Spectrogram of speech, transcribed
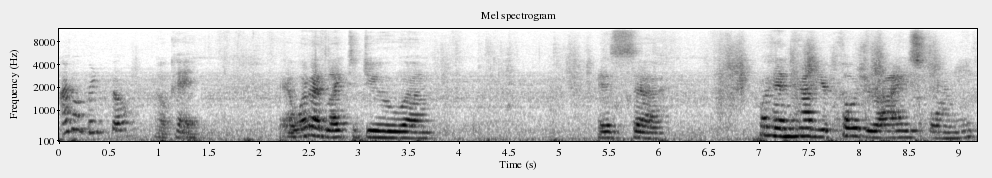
I don't think so. Okay. Uh, what I'd like to do um, is uh, go ahead and have you close your eyes for me.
